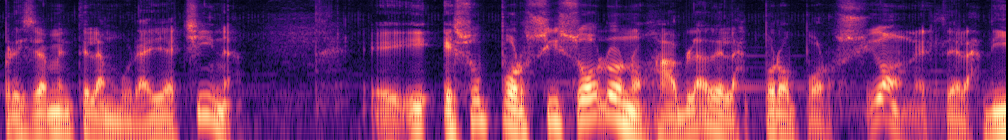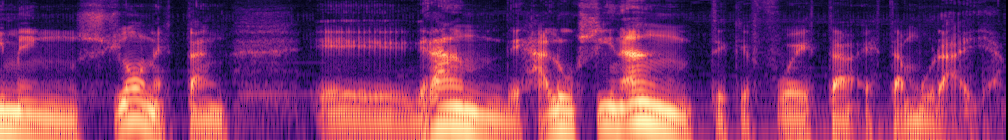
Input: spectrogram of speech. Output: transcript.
precisamente la muralla china. y eso por sí solo nos habla de las proporciones, de las dimensiones tan grandes, alucinantes que fue esta, esta muralla.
